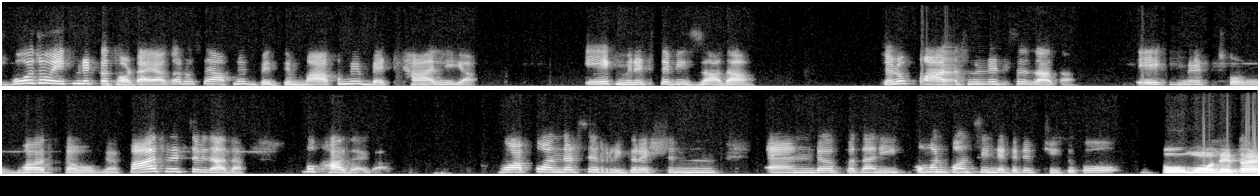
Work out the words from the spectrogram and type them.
वो जो एक मिनट का थॉट आया अगर उसे आपने दिमाग में बैठा लिया एक मिनट से भी ज़्यादा चलो पाँच मिनट से ज़्यादा एक मिनट छोड़ो बहुत कम हो गया पाँच मिनट से भी ज़्यादा वो खा जाएगा। वो आपको अंदर से रिग्रेशन एंड पता नहीं कौन कौन सी नेगेटिव चीज़ों को फोमो देता है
